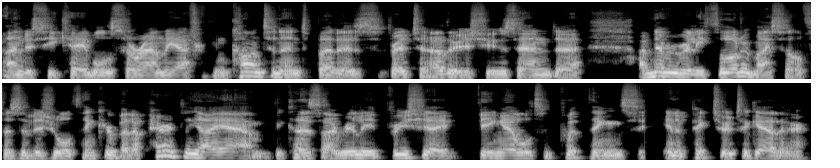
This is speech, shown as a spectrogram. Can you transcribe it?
undersea cables around the African continent, but has spread to other issues. And uh, I've never really thought of myself as a visual thinker, but apparently I am because I really appreciate being able to put things in a picture together.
